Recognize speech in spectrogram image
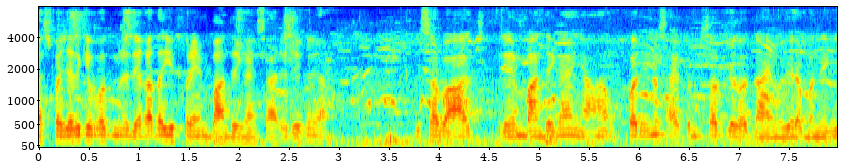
आज फजर के वक्त मैंने देखा था, ये फ्रेम बांधे गए हैं सारे, देख रहे हैं आप? ये सब आज फ्रेम बांधे गए हैं, यहाँ ऊपर है ना, साइटों में सब जगह गाय वगैरह बनेगी।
